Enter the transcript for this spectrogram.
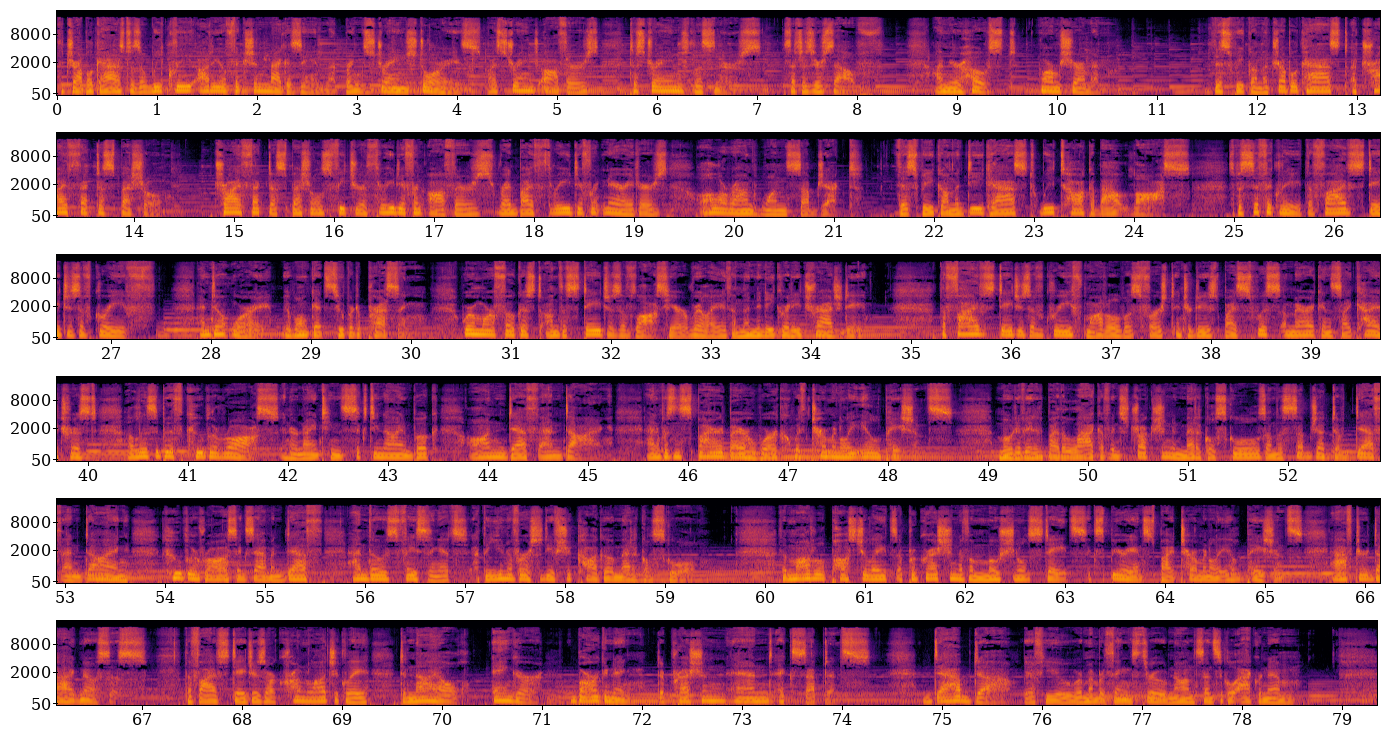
The Drabblecast is a weekly audio fiction magazine that brings strange stories by strange authors to strange listeners, such as yourself. I'm your host, Norm Sherman. This week on the Drabblecast, a trifecta special. Trifecta specials feature three different authors, read by three different narrators, all around one subject. This week on the DCast, we talk about loss, specifically the five stages of grief. And don't worry, it won't get super depressing. We're more focused on the stages of loss here, really, than the nitty gritty tragedy. The five stages of grief model was first introduced by Swiss American psychiatrist Elisabeth Kubler Ross in her 1969 book On Death and Dying, and was inspired by her work with terminally ill patients. Motivated by the lack of instruction in medical schools on the subject of death and dying, Kubler Ross examined death and those facing it at the University of Chicago Medical School. The model postulates a progression of emotional states experienced by terminally ill patients after diagnosis. The five stages are chronologically denial, anger, bargaining, depression, and acceptance. DABDA, if you remember things through nonsensical acronym.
